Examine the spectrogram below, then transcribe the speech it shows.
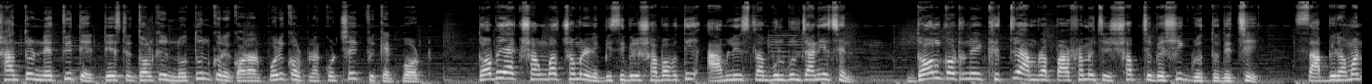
শান্তর নেতৃত্বে টেস্ট দলকে নতুন করে গড়ার পরিকল্পনা করছে ক্রিকেট বোর্ড। তবে এক সংবাদ সম্মেলনে বিসিবির সভাপতি আমলি ইসলাম বুলবুল জানিয়েছেন, দল গঠনের ক্ষেত্রে আমরা পারফরমেন্সে সবচেয়ে বেশি গুরুত্ব দিচ্ছি। সাব্বির রহমান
